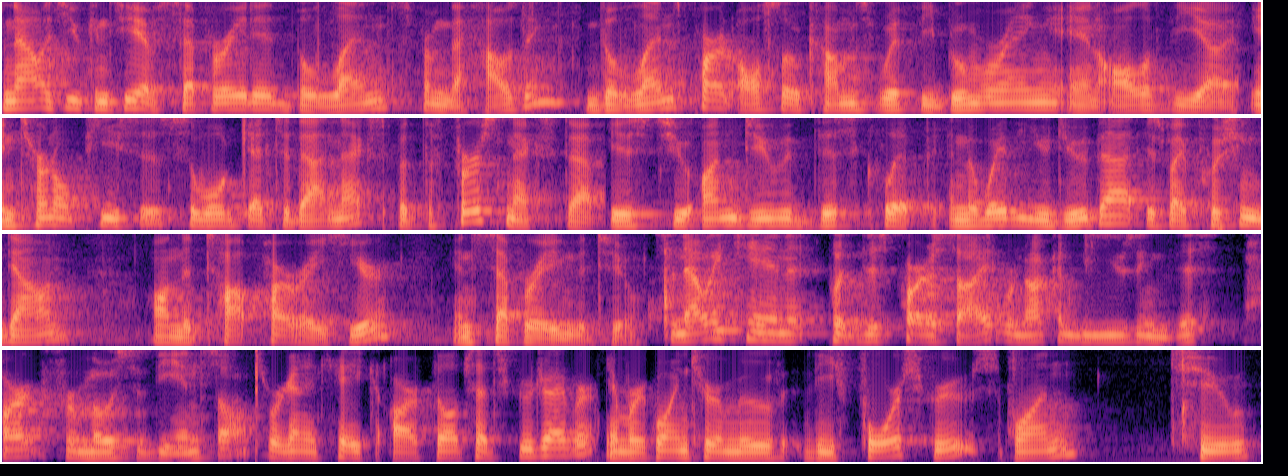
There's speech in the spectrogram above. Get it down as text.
So now as you can see I've separated the lens from the housing. The lens part also comes with the boomerang and all of the uh, internal pieces so we'll get to that next but the first next step is to undo this clip and the way that you do that is by pushing down on the top part right here and separating the two. So now we can put this part aside. We're not gonna be using this part for most of the install. We're gonna take our Phillips head screwdriver and we're going to remove the four screws. One, two,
